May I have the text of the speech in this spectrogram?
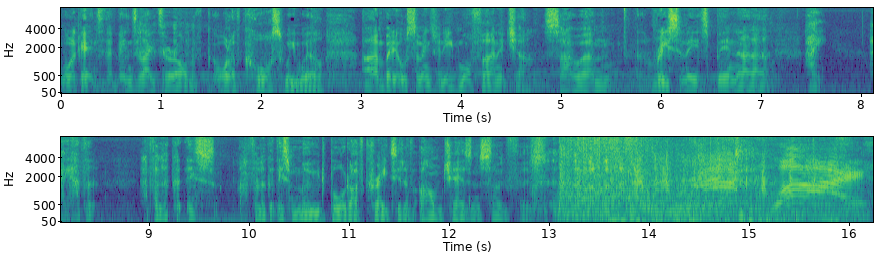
We'll get into the bins later on. Well, of course we will. Um, but it also means we need more furniture. So um, recently it's been, uh, hey, hey, have a have a look at this. Have a look at this mood board I've created of armchairs and sofas. Why?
